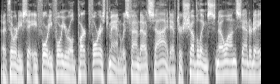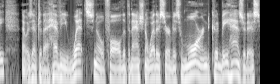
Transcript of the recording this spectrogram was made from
Authorities say a 44 year old Park Forest man was found outside after shoveling snow on Saturday. That was after the heavy, wet snowfall that the National Weather Service warned could be hazardous.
